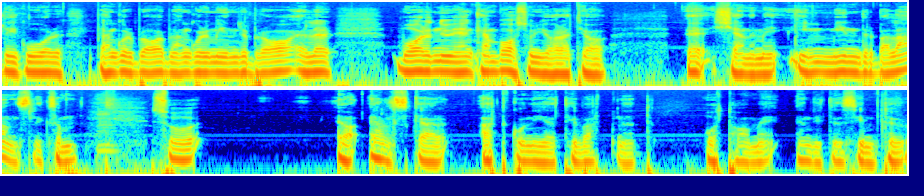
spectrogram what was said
Det går, ibland går det bra, ibland går det mindre bra. Eller vad det nu än kan vara som gör att jag känner mig i mindre balans. Liksom. Mm. Så jag älskar att gå ner till vattnet och ta mig en liten simtur.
